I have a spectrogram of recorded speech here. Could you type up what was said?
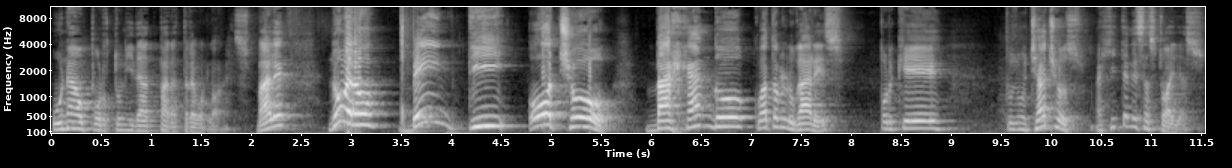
una oportunidad para Trevor Lawrence, ¿vale? Número 28, bajando cuatro lugares, porque, pues muchachos, agiten esas toallas,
